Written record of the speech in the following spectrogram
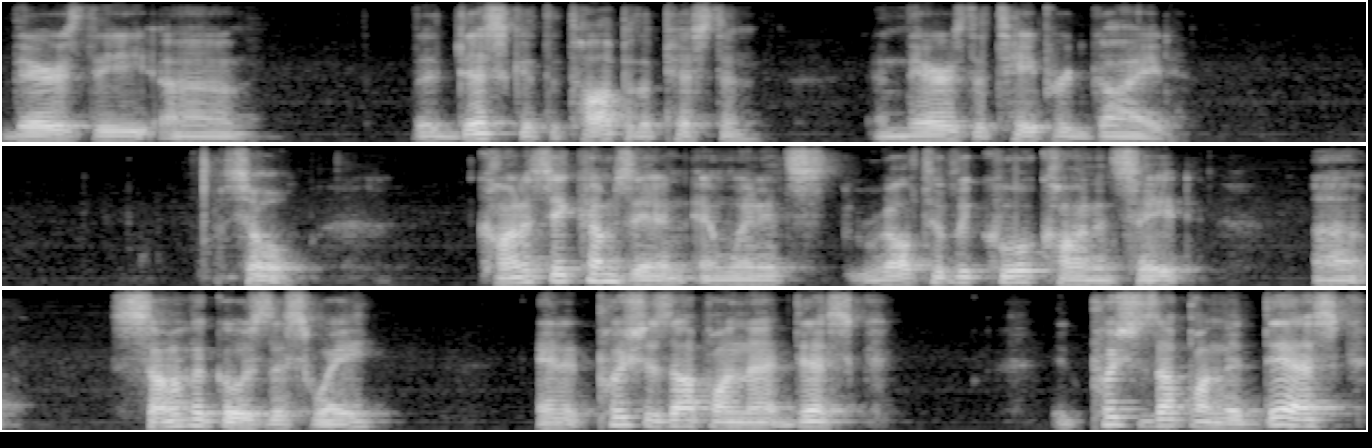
There's the, uh, the disc at the top of the piston, and there's the tapered guide. So condensate comes in, and when it's relatively cool condensate, uh, some of it goes this way, and it pushes up on that disc. It pushes up on the disc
